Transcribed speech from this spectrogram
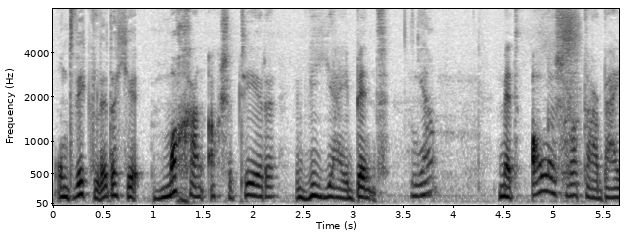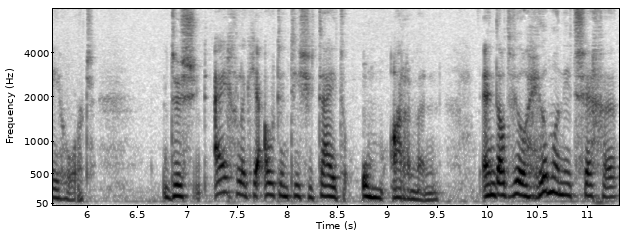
ontwikkelen, dat je mag gaan accepteren wie jij bent. Ja. met alles wat daarbij hoort. Dus eigenlijk je authenticiteit omarmen. En dat wil helemaal niet zeggen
